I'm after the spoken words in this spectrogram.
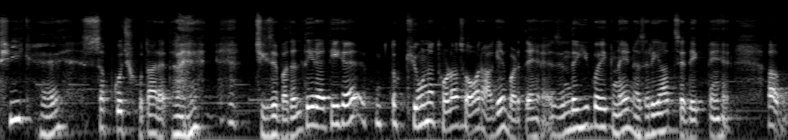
ठीक है, सब कुछ होता रहता है, चीज़ें बदलती रहती है तो क्यों ना थोड़ा सा और आगे बढ़ते हैं, ज़िंदगी को एक नए नज़रियात से देखते हैं। अब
